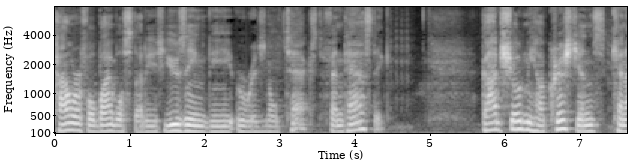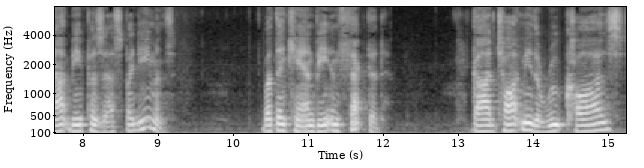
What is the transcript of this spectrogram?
Powerful Bible studies using the original text. Fantastic. God showed me how Christians cannot be possessed by demons, but they can be infected. God taught me the root cause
